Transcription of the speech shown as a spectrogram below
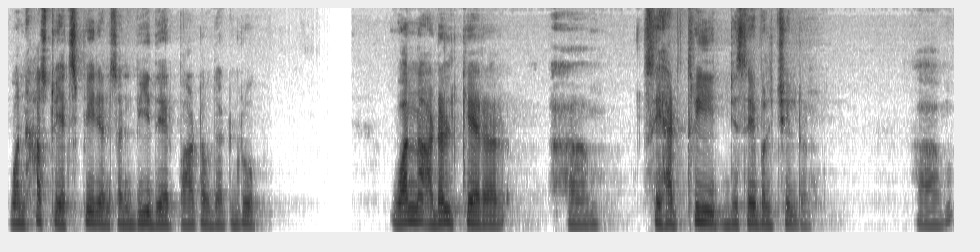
One has to experience and be there part of that group. One adult carer, um, she had three disabled children, um,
